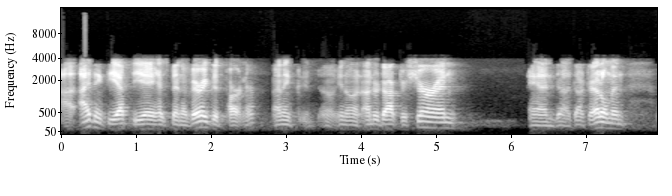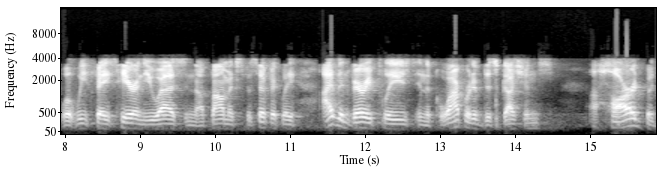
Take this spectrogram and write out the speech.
I, I, think the FDA has been a very good partner. I think, uh, you know, under Dr. Shuren and uh, Dr. Eydelman, what we face here in the U.S. and ophthalmics specifically, I've been very pleased in the cooperative discussions, uh, hard but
